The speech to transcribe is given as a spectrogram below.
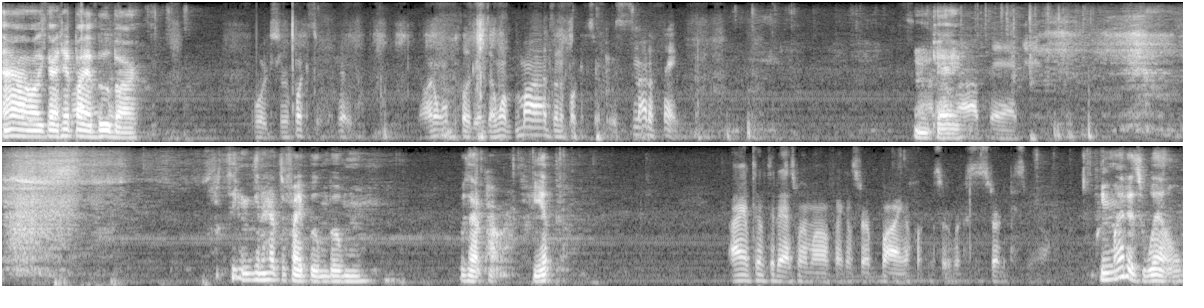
Ow, I got hit by a boo bar. Forge server, Bukkit server. No, I don't want plugins. I want mods on a Bukkit server. This is not a thing. It's not Okay. a. I think I'm gonna have to fight Boom Boom without power. Yep. I am tempted to ask my mom if I can start buying a fucking server because it's starting to piss me off. We might as well.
